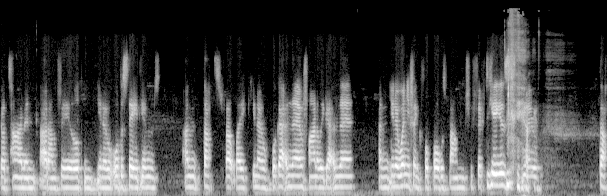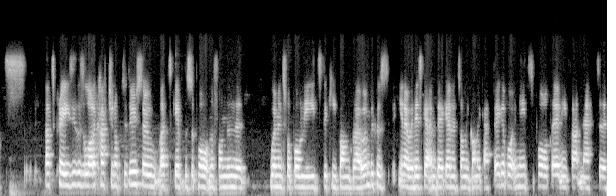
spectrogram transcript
got time in at anfield and you know other stadiums and that's felt like you know we're getting there we're finally getting there and you know, when you think football was banned for 50 years, yeah. you know, that's that's crazy. There's a lot of catching up to do. So let's give the support and the funding that women's football needs to keep on growing because you know it is getting bigger and it's only going to get bigger, but it needs support there. It needs that net to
